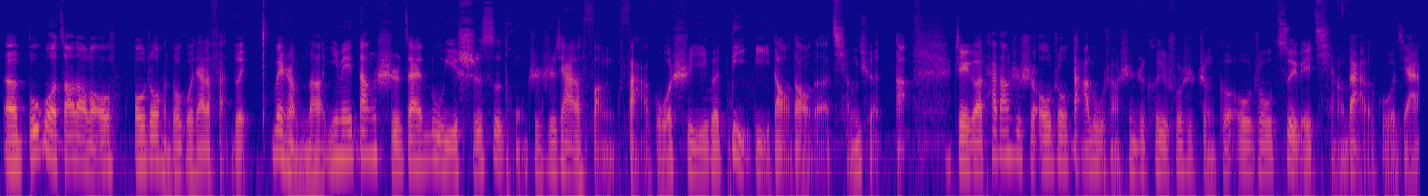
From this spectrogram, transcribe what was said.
呃，不过遭到了欧欧洲很多国家的反对。为什么呢？因为当时在路易十四统治之下的法法国是一个地地道道的强权啊。这个他当时是欧洲大陆上，甚至可以说是整个欧洲最为强大的国家。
